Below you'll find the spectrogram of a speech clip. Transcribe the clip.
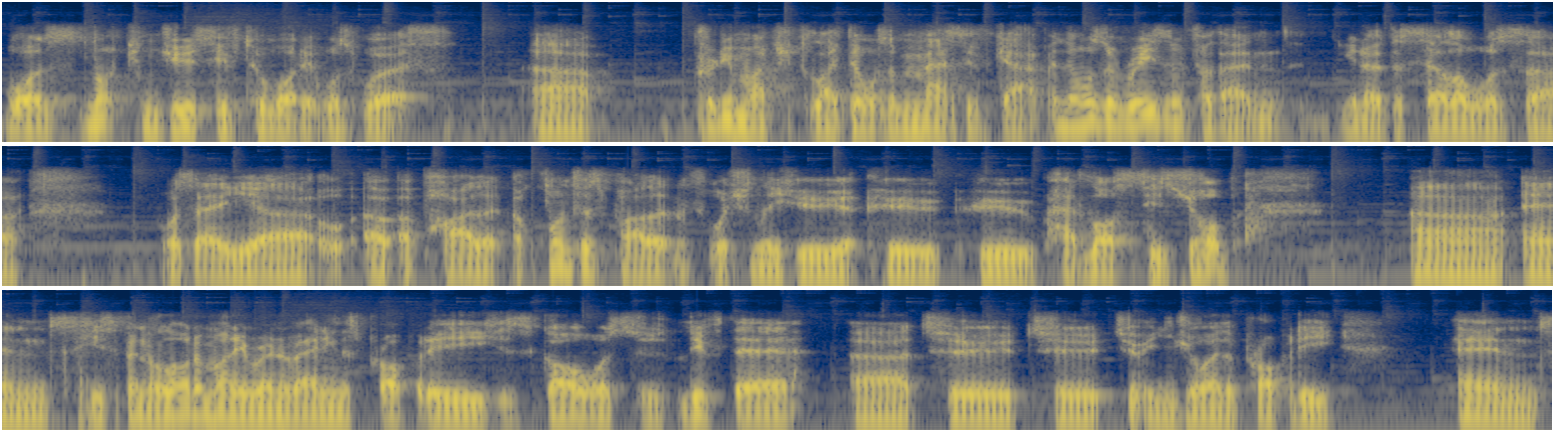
was not conducive to what it was worth. Uh, pretty much like there was a massive gap, and there was a reason for that. And you know, the seller was uh, was a, uh, a pilot, a Qantas pilot, unfortunately, who who who had lost his job. Uh, and he spent a lot of money renovating this property. His goal was to live there, uh, to to to enjoy the property, and,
